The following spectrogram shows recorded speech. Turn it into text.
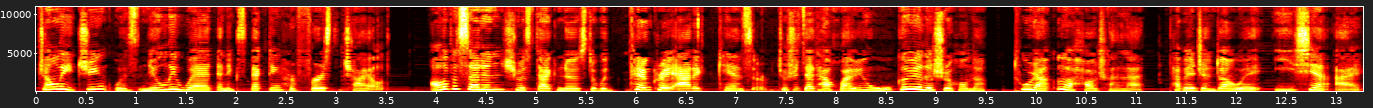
张丽君 was newlywed and expecting her first child. All of a sudden, she was diagnosed with pancreatic cancer. 就是在她怀孕五个月的时候呢，突然噩耗传来，她被诊断为胰腺癌。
